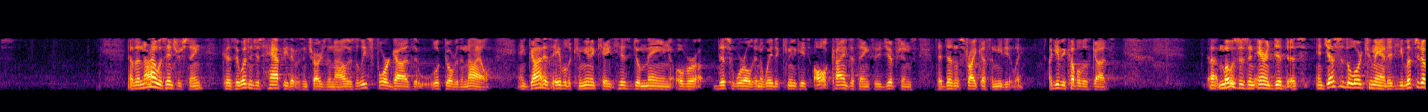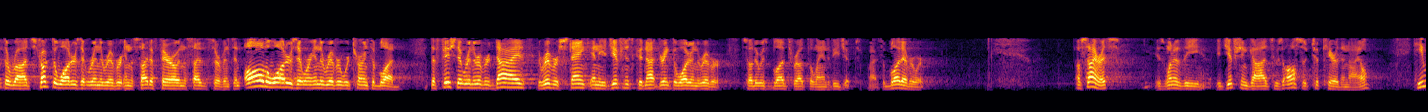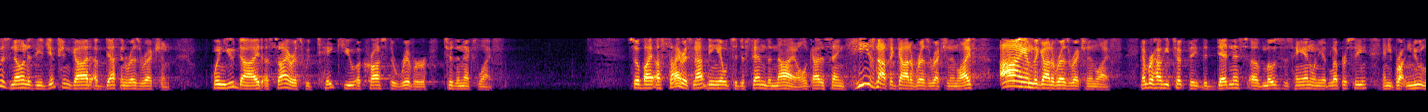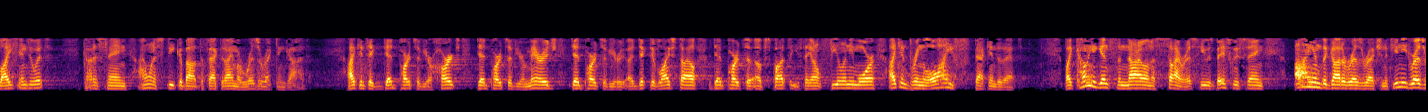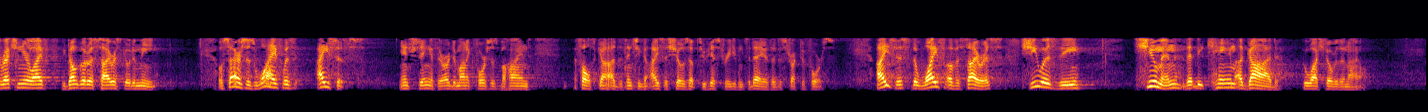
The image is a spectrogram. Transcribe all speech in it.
Now the Nile was interesting because it wasn't just Hapi that was in charge of the Nile. There's at least four gods that looked over the Nile. And God is able to communicate His domain over this world in a way that communicates all kinds of things to the Egyptians that doesn't strike us immediately. I'll give you a couple of those gods. Uh, Moses and Aaron did this, and just as the Lord commanded, he lifted up the rod, struck the waters that were in the river in the sight of Pharaoh and the sight of the servants, and all the waters that were in the river were turned to blood. The fish that were in the river died, the river stank, and the Egyptians could not drink the water in the river. So there was blood throughout the land of Egypt. All right, so blood everywhere. Osiris is one of the Egyptian gods who also took care of the Nile. He was known as the Egyptian god of death and resurrection. When you died, Osiris would take you across the river to the next life. So by Osiris not being able to defend the Nile, God is saying, He's not the God of resurrection and life. I am the God of resurrection and life. Remember how he took the, the deadness of Moses' hand when he had leprosy and he brought new life into it? God is saying, I want to speak about the fact that I am a resurrecting God. I can take dead parts of your heart, dead parts of your marriage, dead parts of your addictive lifestyle, dead parts of, spots that you say I don't feel anymore. I can bring life back into that. By coming against the Nile and Osiris, he was basically saying, I am the God of resurrection. If you need resurrection in your life, you don't go to Osiris, go to me. Osiris' wife was Isis. Interesting, if there are demonic forces behind false gods, it's interesting that Isis shows up through history even today as a destructive force. Isis, the wife of Osiris, she was the human that became a god who watched over the Nile.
